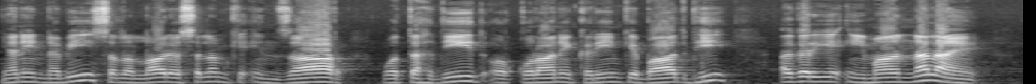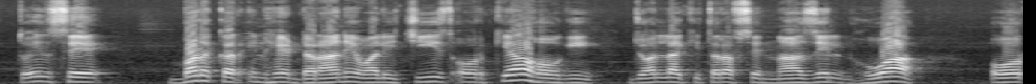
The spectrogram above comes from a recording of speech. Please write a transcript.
یعنی نبی صلی اللہ علیہ وسلم کے انظار و تحدید اور قرآن کریم کے بعد بھی اگر یہ ایمان نہ لائیں تو ان سے بڑھ کر انہیں ڈرانے والی چیز اور کیا ہوگی جو اللہ کی طرف سے نازل ہوا اور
